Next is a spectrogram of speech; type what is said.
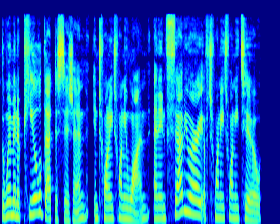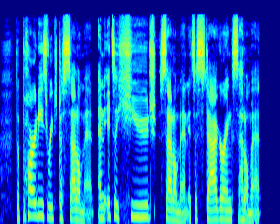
The women appealed that decision in 2021. And in February of 2022, the parties reached a settlement. And it's a huge settlement, it's a staggering settlement.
